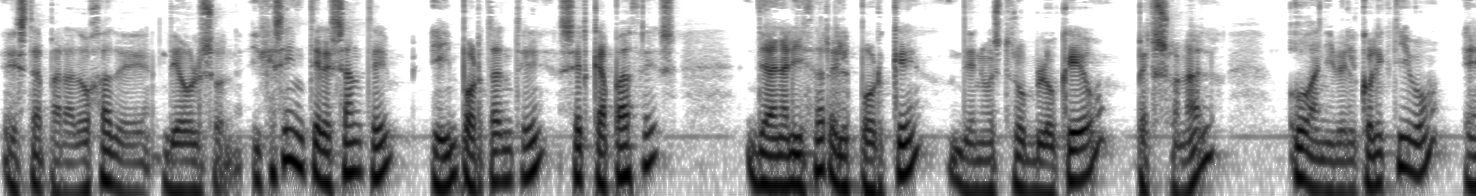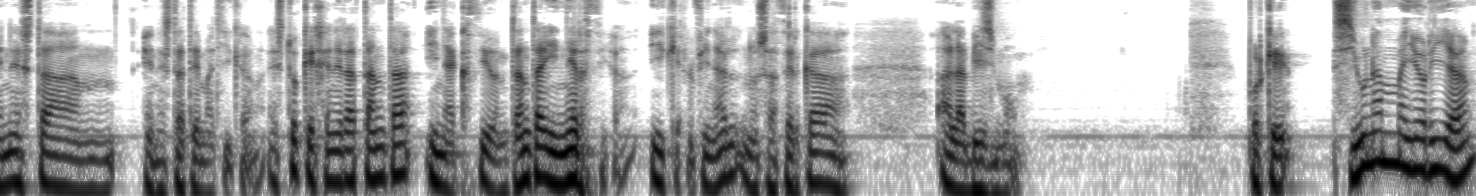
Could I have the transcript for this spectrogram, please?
esta paradoja de, de Olson. Y que es interesante e importante ser capaces de analizar el porqué de nuestro bloqueo personal o a nivel colectivo en esta, en esta temática. Esto que genera tanta inacción, tanta inercia y que al final nos acerca al abismo. Porque si una mayoría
